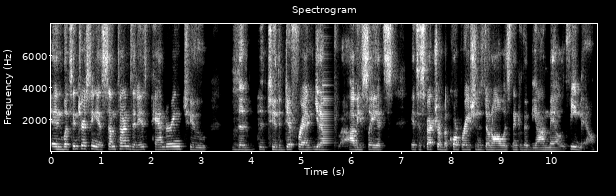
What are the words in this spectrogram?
and what's interesting is sometimes it is pandering to the, the to the different. You know, obviously it's it's a spectrum, but corporations don't always think of it beyond male and female.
